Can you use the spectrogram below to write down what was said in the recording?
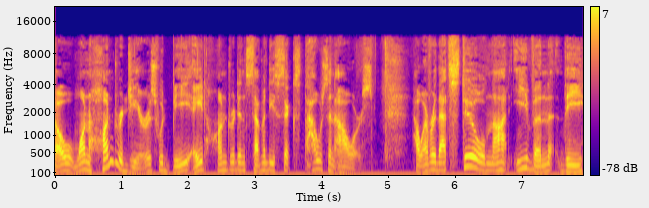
So 100 years would be 876,000 hours. However, that's still not even the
